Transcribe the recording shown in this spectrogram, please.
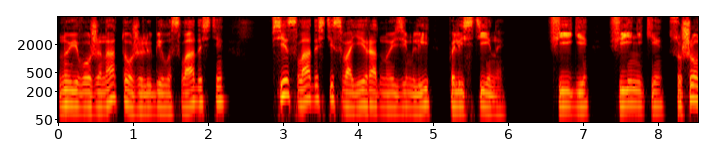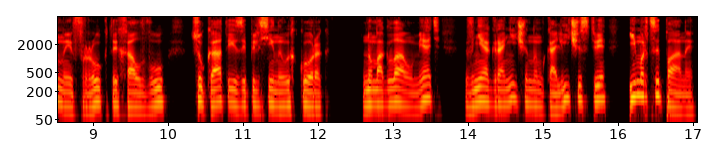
Но его жена тоже любила сладости, все сладости своей родной земли, Палестины. Фиги, финики, сушеные фрукты, халву, цукаты из апельсиновых корок, но могла умять в неограниченном количестве и марципаны,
